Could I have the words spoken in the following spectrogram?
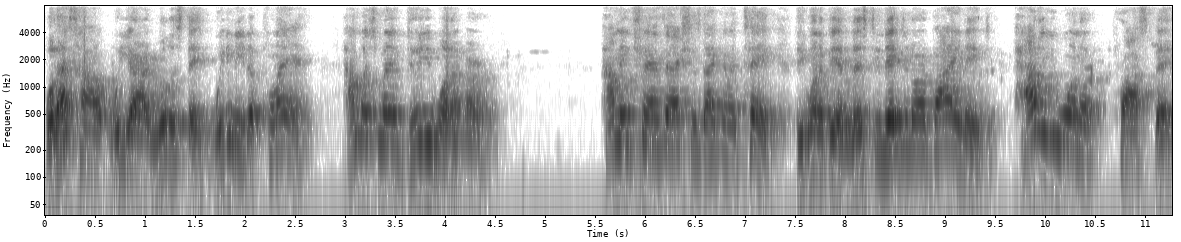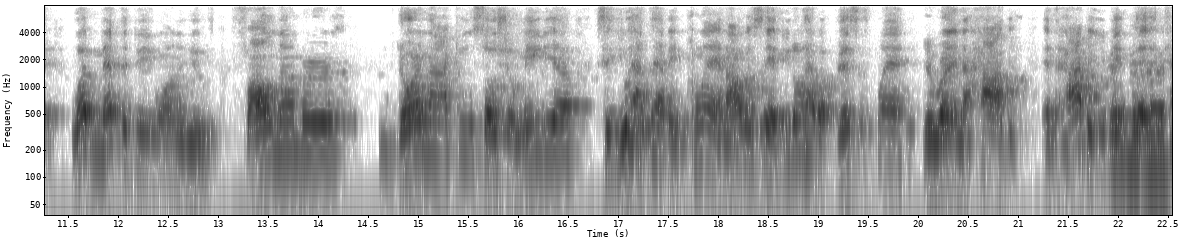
Well, that's how we are in real estate. We need a plan. How much money do you want to earn? How many transactions is that going to take? Do you want to be a listing agent or a buying agent? How do you want to prospect? What method do you want to use? Phone numbers, door knocking, social media. See, you have to have a plan. I always say if you don't have a business plan, you're running a hobby. And hobby, you get paid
